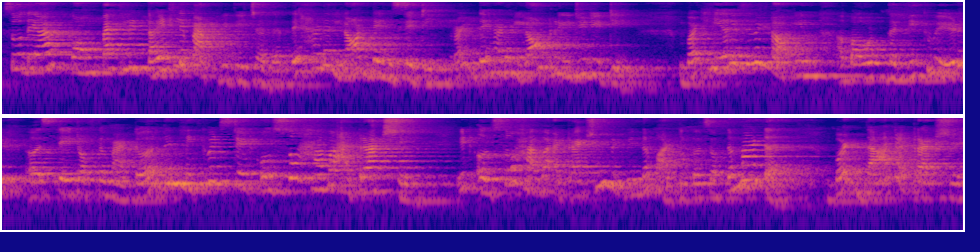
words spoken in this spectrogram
So they are compactly, tightly packed with each other. They had a lot density, right? They had a lot rigidity. But here if we will talking about the liquid uh, state of the matter, then liquid state also have a attraction. It also have a attraction between the particles of the matter. But that attraction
